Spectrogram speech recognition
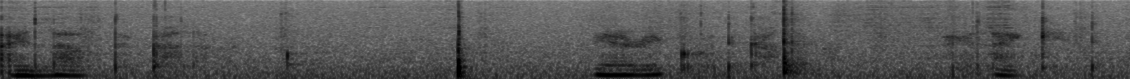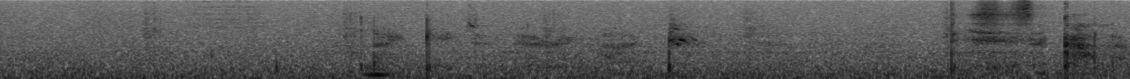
I love the color. Very good color. I like it. Like it very much. This is a color.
